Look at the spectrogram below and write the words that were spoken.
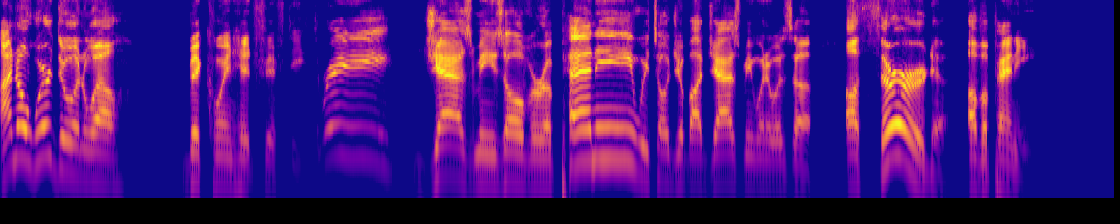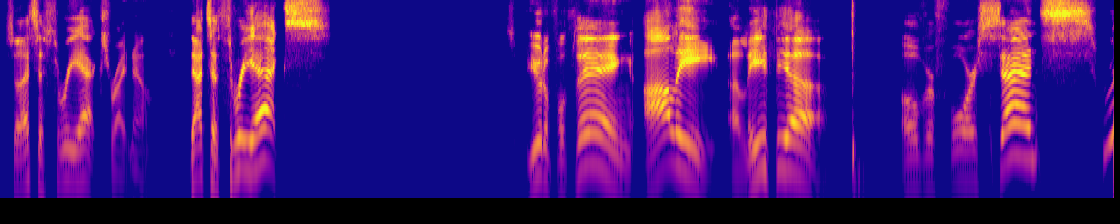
I know we're doing well. Bitcoin hit 53. Jasmy's over a penny. We told you about Jasmy when it was a, a third of a penny. So that's a 3x right now. That's a 3x. It's a beautiful thing. Ali, Alethea, over four cents. Woo!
